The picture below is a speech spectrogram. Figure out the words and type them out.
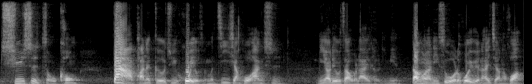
趋势走空。大盘的格局会有什么迹象或暗示？你要留在我 Light 里面。当然，你是我的会员来讲的话，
